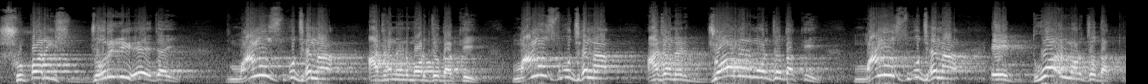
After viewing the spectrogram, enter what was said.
সুপারিশ জরুরি হয়ে যায়। মানুষ বুঝে না আজানের মর্যাদা কি। মানুষ বুঝে না আজানের জবের মর্যাদা কি। মানুষ বুঝে না এই দুয়ার মর্যাদা কি।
